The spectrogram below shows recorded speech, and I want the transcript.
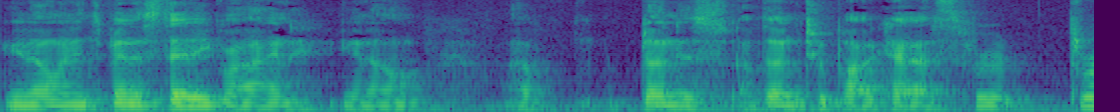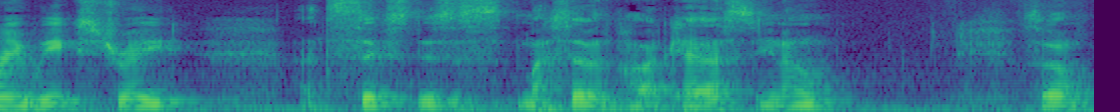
You know, and it's been a steady grind. You know, I've done this. I've done two podcasts for three weeks straight. At six. This is my seventh podcast. You know, so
